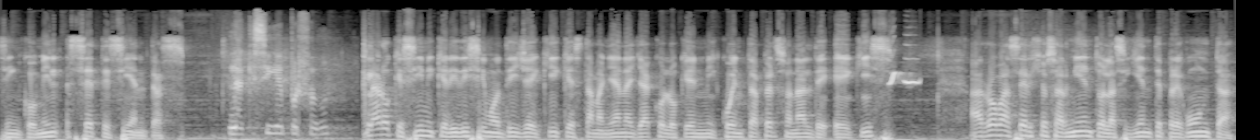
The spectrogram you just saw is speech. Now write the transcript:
5.700. La que sigue, por favor. Claro que sí, mi queridísimo DJ que esta mañana ya coloqué en mi cuenta personal de X Arroba Sergio Sarmiento, la siguiente pregunta.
